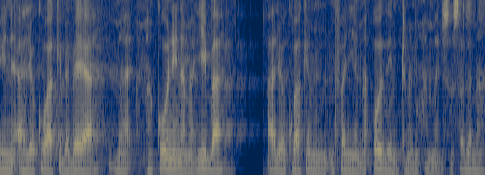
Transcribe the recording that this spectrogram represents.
in, aliyokuwa akibebea ma, makuni na majiba aliyokuwa akimfanyia maudhi mtume Muhammad sallallahu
